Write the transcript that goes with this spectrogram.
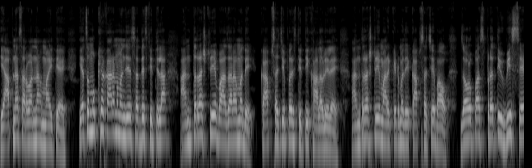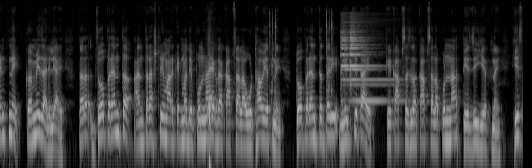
हे आपल्या सर्वांना माहिती आहे. याचं मुख्य कारण म्हणजे सद्यस्थितीला आंतरराष्ट्रीय बाजारामध्ये कापसाची परिस्थिती खालावलेली आहे. आंतरराष्ट्रीय मार्केटमध्ये कापसाचे भाव जवळपास प्रति वीस सेंटने कमी झालेले आहे. तर जोपर्यंत आंतरराष्ट्रीय मार्केटमध्ये पुन्हा एकदा कापसाला उठाव येत नाही तोपर्यंत तरी निश्चित आहे की कापसाला कापसाला पुन्हा तेजी येत नाही. हीच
